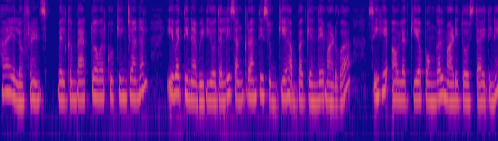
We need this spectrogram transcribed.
Hi hello friends welcome back to our cooking channel ಇವತ್ತಿನ ವಿಡಿಯೋದಲ್ಲಿ ಸಂಕ್ರಾಂತಿ ಸುಗ್ಗಿ ಹಬ್ಬಕ್ಕೆಂದೇ ಮಾಡುವ ಸಿಹಿ ಅವಲಕ್ಕಿಯ ಪೊಂಗಲ್ ಮಾಡಿ ತೋರಿಸ್ತಾ ಇದ್ದೀನಿ.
